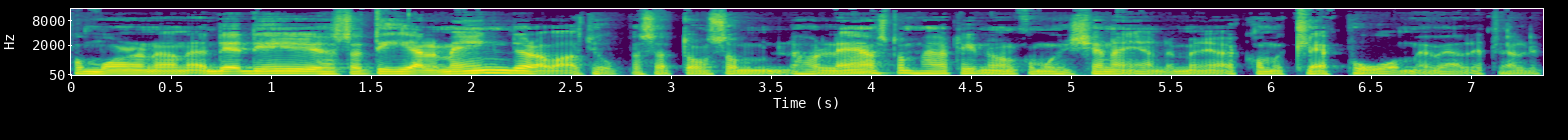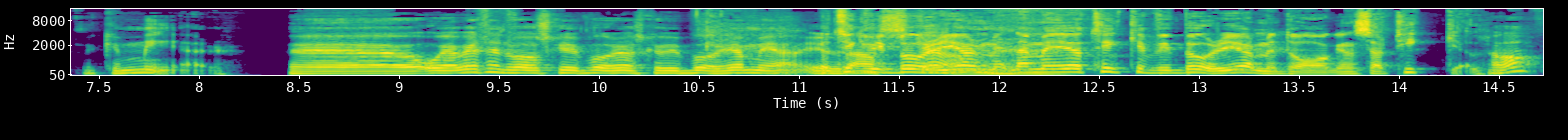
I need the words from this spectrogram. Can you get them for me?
på morgonen. Det, det är ju alltså delmängder av alltihopa så att de som har läst de här artiklarna kommer att känna igen det men jag kommer klä på mig väldigt, väldigt mycket mer. Uh, och jag vet inte vad ska vi börja? Ska vi börja med Jag tycker vi börjar med, nej, men jag tycker vi börjar med dagens artikel. Ja.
